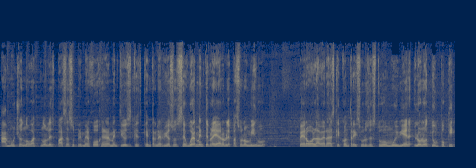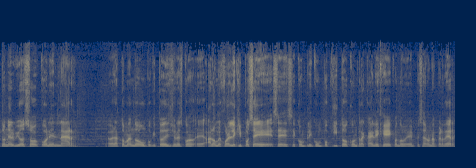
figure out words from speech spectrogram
a muchos novatos no les pasa su primer juego, generalmente ellos que, que entran nerviosos. Seguramente Brayarov le pasó lo mismo, pero la verdad es que contra Isurus estuvo muy bien. Lo noté un poquito nervioso con el NAR, la verdad tomando un poquito de decisiones. Con, eh, a lo mejor el equipo se, se, se complicó un poquito contra KLG cuando empezaron a perder.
